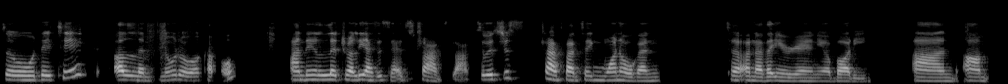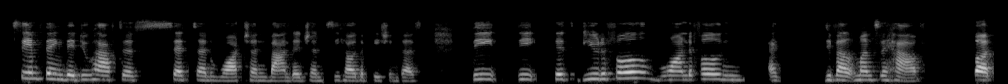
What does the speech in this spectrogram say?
So they take a lymph node or a couple, and they literally, as it says, transplant. So it's just transplanting one organ to another area in your body. And um, same thing, they do have to sit and watch and bandage and see how the patient does. The the it's beautiful, wonderful uh, developments they have but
